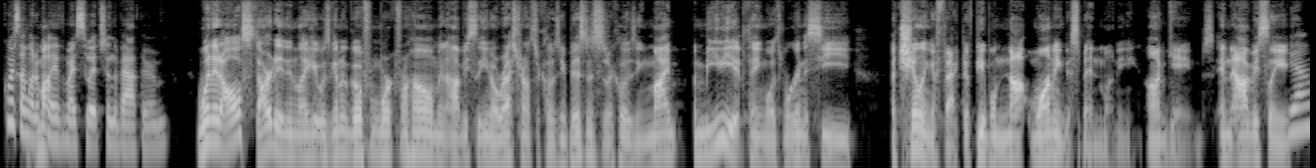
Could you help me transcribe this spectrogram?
Of course, I want to My- play with my Switch in the bathroom. when it all started and like it was going to go from work from home and obviously you know restaurants are closing businesses are closing my immediate thing was we're going to see a chilling effect of people not wanting to spend money on games and obviously Yeah.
